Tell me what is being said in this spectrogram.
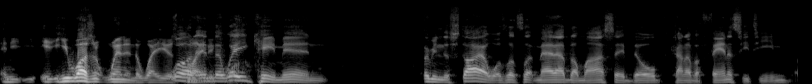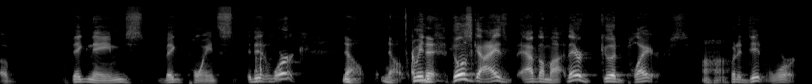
and he, he wasn't winning the way he was well, playing. and the way he came in, I mean, the style was let's let Matt Abdelmassih build kind of a fantasy team of big names, big points. It didn't work. No, no. I mean, the- those guys, Abdelmassih, they're good players, uh-huh. but it didn't work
